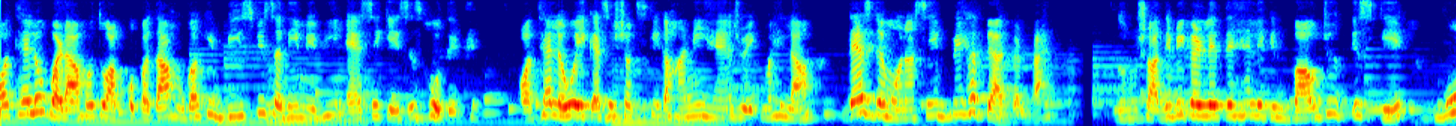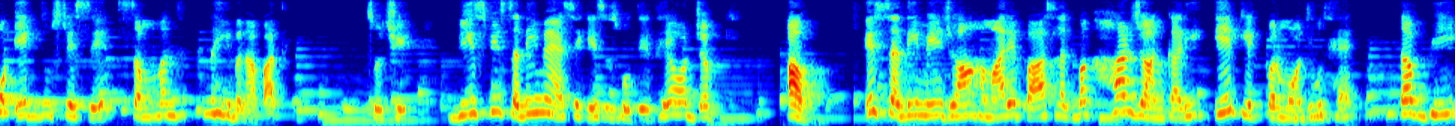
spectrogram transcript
ऑथेलो पढ़ा हो तो आपको पता होगा कि 20वीं सदी में भी ऐसे केसेस होते थे। ऑथेलो एक ऐसे शख्स की कहानी है जो एक महिला डेस्डेमोना से बेहद प्यार करता है। दोनों शादी भी कर लेते हैं लेकिन बावजूद इसके वो एक दूसरे से संबंध नहीं बना पाते। सोचिए बीसवीं सदी में ऐसे केसेस होते थे और जब, अब, इस सदी में जहाँ हमारे पास लगभग हर जानकारी एक क्लिक पर मौजूद है, तब भी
